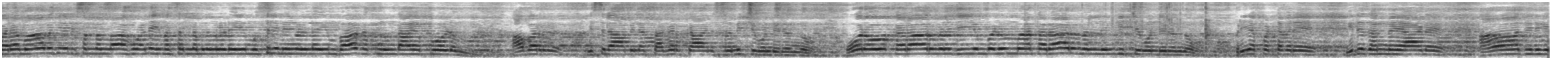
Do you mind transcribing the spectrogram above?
പരമാവധി നബി സല്ലല്ലാഹു അലൈഹി വസല്ലം നിങ്ങളുടെയും മുസ്ലിമുകളുടെയും ഭാഗത്തു നിന്നുണ്ടായപ്പോഴും അവർ ഇസ്ലാമിനെ തകർക്കാൻ ശ്രമിച്ചുകൊണ്ടിരുന്നു. ഓരോ കരാറുകൾ ചെയ്യുമ്പോഴും ആ കരാറുകൾ ലംഘിച്ചുകൊണ്ടിരുന്നു. പ്രിയപ്പെട്ടവരെ ഇത് തന്നെയാണ് ആധുനിക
